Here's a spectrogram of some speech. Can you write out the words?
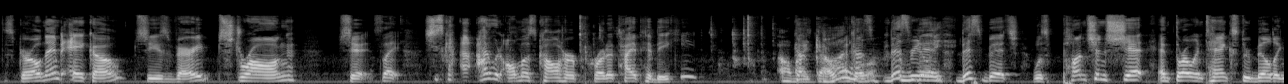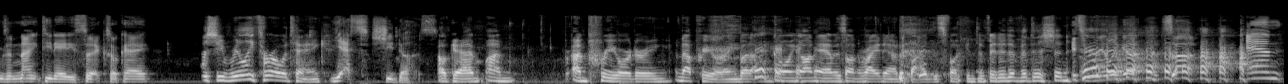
this girl named A-ko. She's very strong. She, it's like she's. got- I would almost call her prototype Hibiki. oh my god! Because this really? bitch, this bitch was punching shit and throwing tanks through buildings in 1986. Okay. Does she really throw a tank? Yes, she does. Okay, I'm I'm I'm pre-ordering, not pre-ordering, but I'm going on Amazon right now to buy this fucking definitive edition. It's really good. So, and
